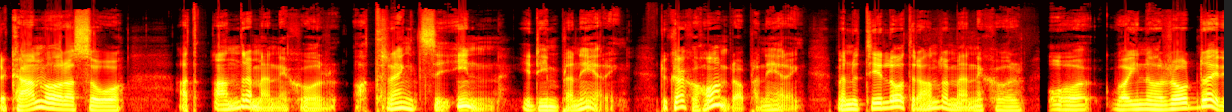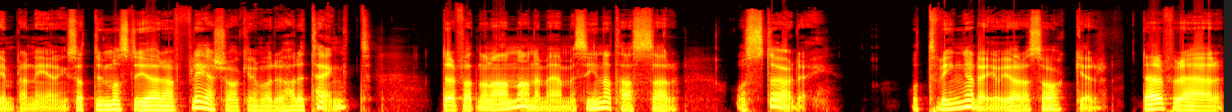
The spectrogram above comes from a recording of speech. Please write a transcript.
Det kan vara så att andra människor har trängt sig in i din planering. Du kanske har en bra planering, men du tillåter andra människor att vara inne och rodda i din planering. Så att du måste göra fler saker än vad du hade tänkt. Därför att någon annan är med med sina tassar och stör dig. Och tvingar dig att göra saker. Därför är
